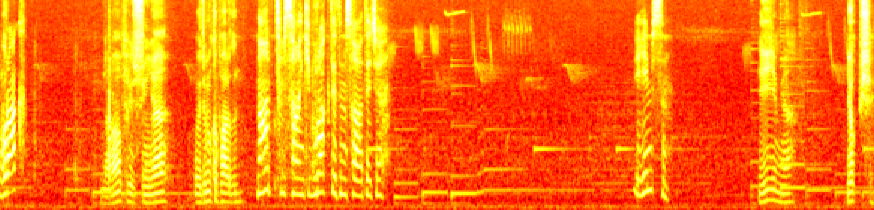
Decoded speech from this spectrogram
Burak. Ne yapıyorsun ya? Ödümü kopardın. Ne yaptım sanki? Burak dedim sadece. İyi misin? İyiyim ya. Yok bir şey.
